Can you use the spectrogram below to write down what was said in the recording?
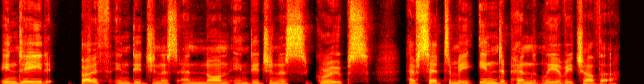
Indeed, both Indigenous and non Indigenous groups have said to me independently of each other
